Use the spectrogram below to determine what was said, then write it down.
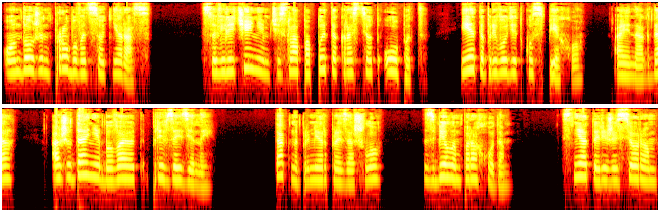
он должен пробовать сотни раз. С увеличением числа попыток растет опыт, и это приводит к успеху, а иногда ожидания бывают превзойдены. Так, например, произошло с «Белым пароходом». Снятый режиссером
